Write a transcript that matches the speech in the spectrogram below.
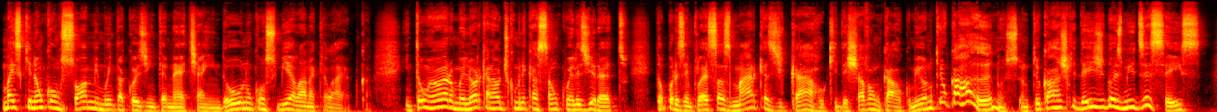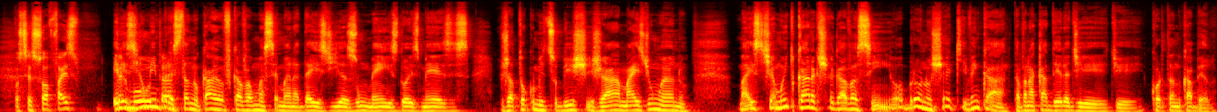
mas que não consome muita coisa de internet ainda, ou não consumia lá naquela época. Então eu era o melhor canal de comunicação com eles direto. Então, por exemplo, essas marcas de carro que deixavam um carro comigo, eu não tenho carro há anos, eu não tenho carro acho que desde 2016. Você só faz. Eles iam me emprestando o carro, eu ficava uma semana, dez dias, um mês, dois meses. Eu já tô com o Mitsubishi já há mais de um ano. Mas tinha muito cara que chegava assim: Ô Bruno, chega aqui, vem cá. Tava na cadeira de, de cortando cabelo.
